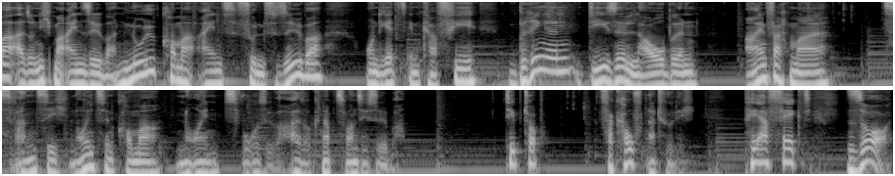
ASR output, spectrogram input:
also nicht mal ein Silber, 0,15 Silber und jetzt im Café bringen diese Lauben einfach mal 20, 19,92 Silber, also knapp 20 Silber. Tipptopp. Verkauft natürlich. Perfekt. So,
